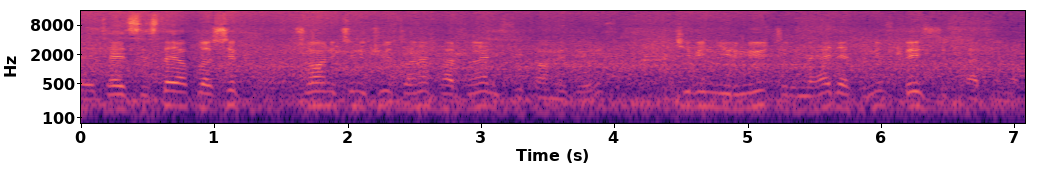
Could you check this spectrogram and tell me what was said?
E, tesiste yaklaşık şu an için 200 tane personel istihdam ediyoruz. 2023 yılında hedefimiz 500 personel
